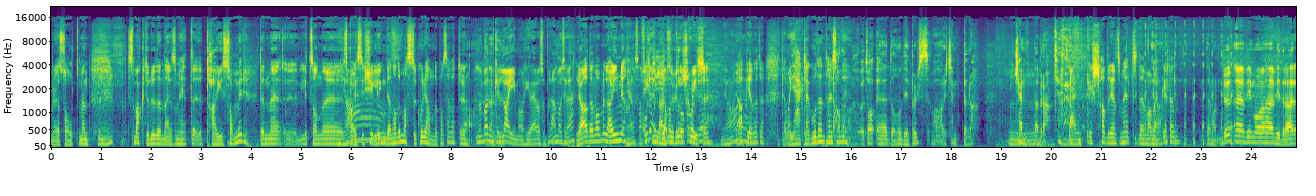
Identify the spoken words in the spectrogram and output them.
ble jo solgt. Men mm. smakte du den der som het uh, Thaisommer? Den med uh, litt sånn uh, ja. spicy kylling. Den hadde masse koriander på seg, vet du. Ja, men Var det noe lime og greier også på den? var ikke det? Ja, den var med lime, ja. ja Fikk med lime så du kunne squeeze. Ja, ja. peanøtter. Den var jækla god, den Thaisommer. Ja, vet Donald Dimples var kjempebra. Kjempebra. Bankers hadde de en som het. Den var bankers, den. den, var den. Du, eh, vi må videre her.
